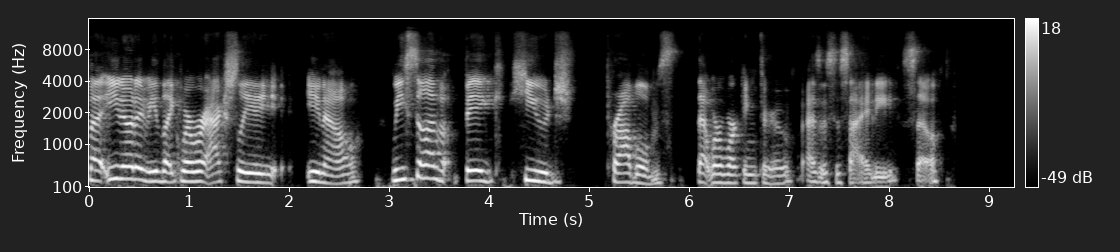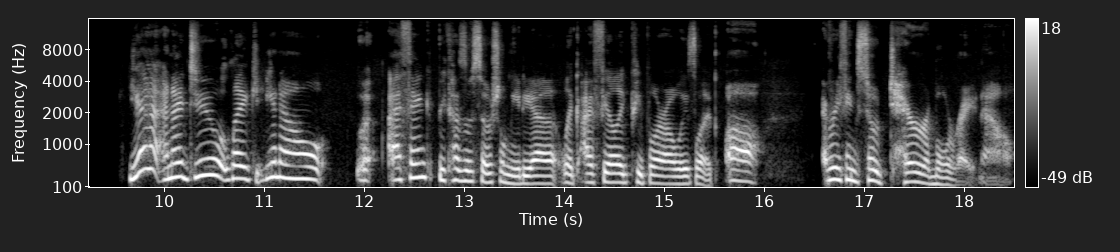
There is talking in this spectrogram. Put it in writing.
But you know what i mean? Like where we're actually you know we still have big huge problems that we're working through as a society so Yeah, and I do like, you know, I think because of social media, like I feel like people are always like, "Oh, everything's so terrible right now."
